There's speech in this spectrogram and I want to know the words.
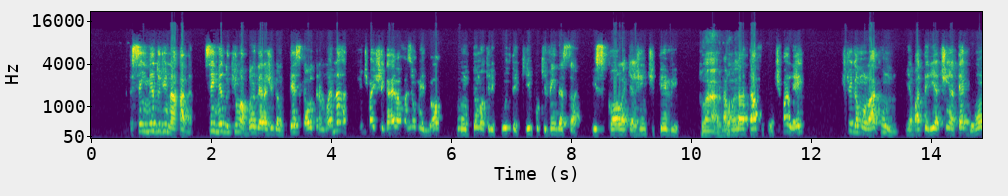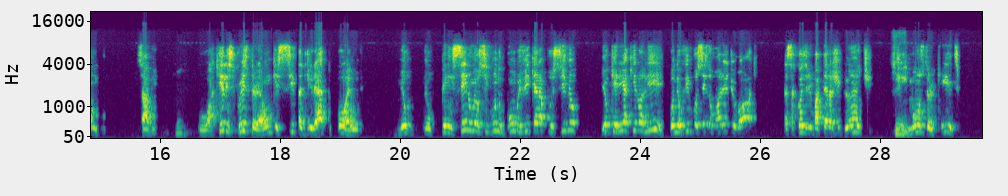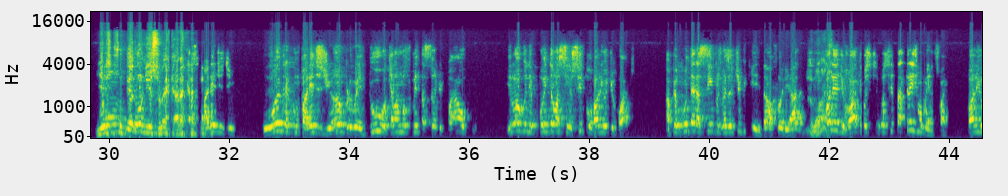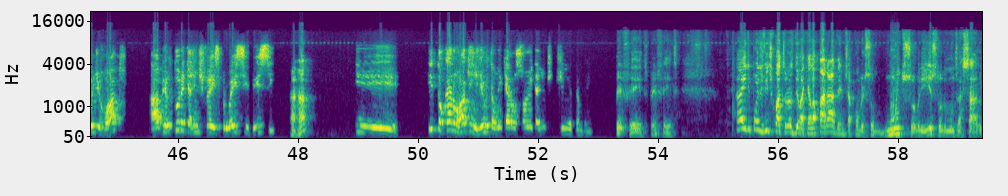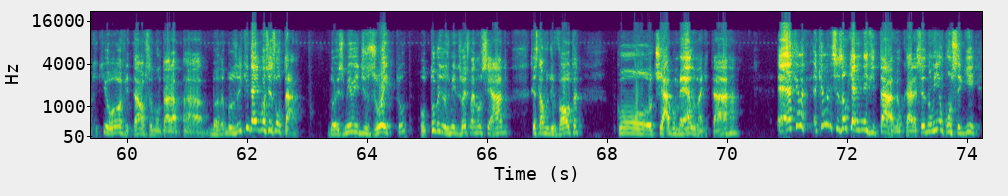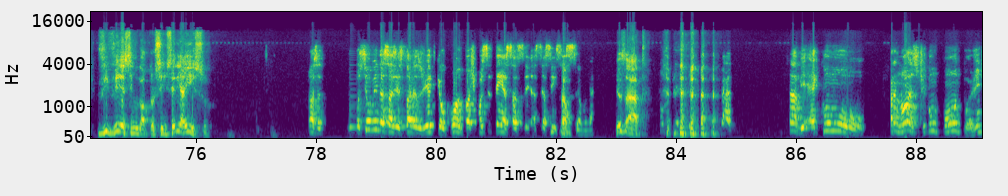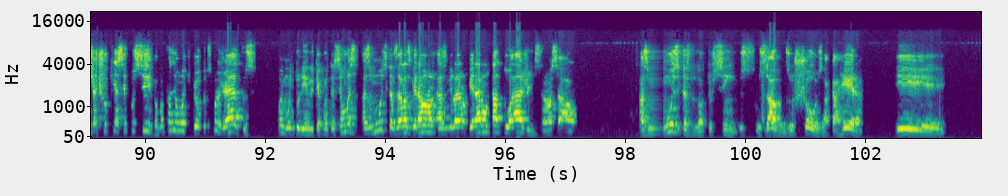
sem medo de nada. Sem medo que uma banda era gigantesca, a outra não é nada. A gente vai chegar e vai fazer o melhor montamos aquele puta equipe que vem dessa escola que a gente teve claro, na claro. banda TAF, que eu te falei. Chegamos lá com. Minha bateria tinha até gongo, sabe? O Aquiles Priester é um que cita direto. Porra, eu, meu, eu pensei no meu segundo bumbo e vi que era possível e eu queria aquilo ali. Quando eu vi vocês no Hollywood Rock, essa coisa de bateria gigante, Sim. Monster Kids. E ele se superou nisso, né, cara? Aquelas paredes de o André com paredes de amplo, o Edu, aquela movimentação de palco. E logo depois, então, assim, eu cito o Hollywood Rock. A pergunta era simples, mas eu tive que dar uma floreada. Lógico. Hollywood Rock, você, você citar três momentos, vai. Hollywood Rock, a abertura que a gente fez para o ACDC, uhum. E, e tocar no Rock in Rio também, que era um sonho que a gente tinha também. Perfeito, perfeito. Aí depois de 24 anos deu aquela parada, a gente já conversou muito sobre isso, todo mundo já sabe o que, que houve e tal. Vocês montaram a, a banda Buzik e daí vocês voltaram. 2018, outubro de 2018 foi anunciado, vocês estavam de volta com o Thiago Melo na guitarra. É aquela, aquela decisão que era inevitável, cara. Vocês não iam conseguir viver sem o Dr. Sim, seria isso? Nossa, você ouvindo essas histórias do jeito que eu conto, acho que você tem essa, essa sensação, não. né? Exato. Cara, sabe, é como para nós chegou um ponto, a gente achou que ia ser possível, vamos fazer um monte de outros projetos. Foi muito lindo o que aconteceu, mas as músicas elas viraram, elas viraram, viraram tatuagens na nossa alma. As músicas do Dr. Sim, os, os álbuns, os shows, a carreira, e,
